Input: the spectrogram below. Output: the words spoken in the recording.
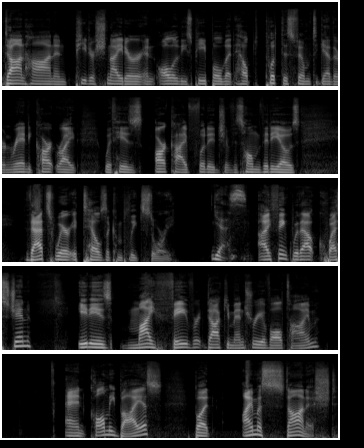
Don Hahn and Peter Schneider and all of these people that helped put this film together, and Randy Cartwright with his archive footage of his home videos. That's where it tells a complete story. Yes. I think without question, it is my favorite documentary of all time. And call me biased, but I'm astonished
